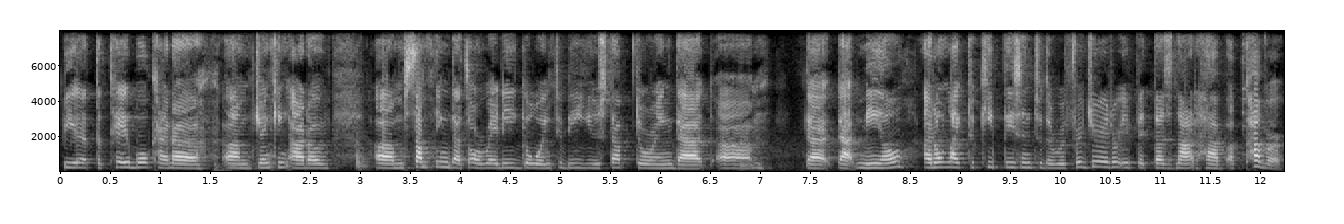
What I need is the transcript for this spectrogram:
be at the table kind of um, drinking out of um, something that's already going to be used up during that um, that that meal. I don't like to keep these into the refrigerator if it does not have a cover.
